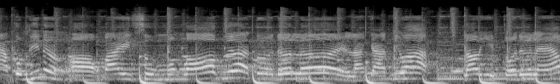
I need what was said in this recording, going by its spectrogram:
อะกลุ่มที่หนึ่งออกไปสุ่มวงล้อเพื่อตัวเดินเลย หลังจากที่ว่าเราหยิบตัวเดินแล้ว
